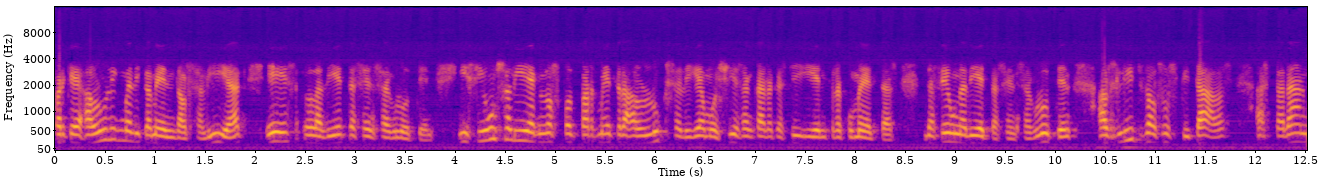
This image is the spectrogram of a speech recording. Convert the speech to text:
perquè l'únic medicament del celíac és la dieta sense gluten. I si un celíac no es pot permetre el luxe, diguem-ho així, encara que sigui entre cometes, de fer una dieta sense gluten, els llits dels hospitals estaran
